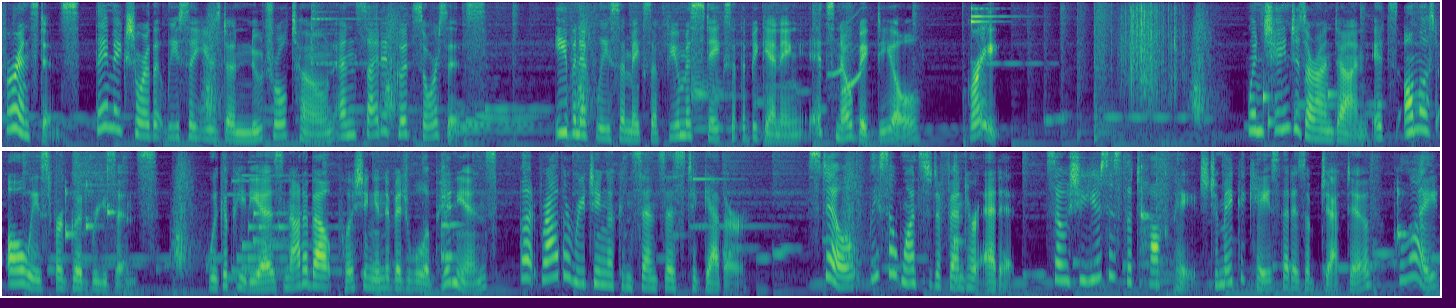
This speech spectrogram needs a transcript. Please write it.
For instance, they make sure that Lisa used a neutral tone and cited good sources. Even if Lisa makes a few mistakes at the beginning, it's no big deal. Great! When changes are undone, it's almost always for good reasons. Wikipedia is not about pushing individual opinions, but rather reaching a consensus together. Still, Lisa wants to defend her edit, so she uses the talk page to make a case that is objective, polite,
